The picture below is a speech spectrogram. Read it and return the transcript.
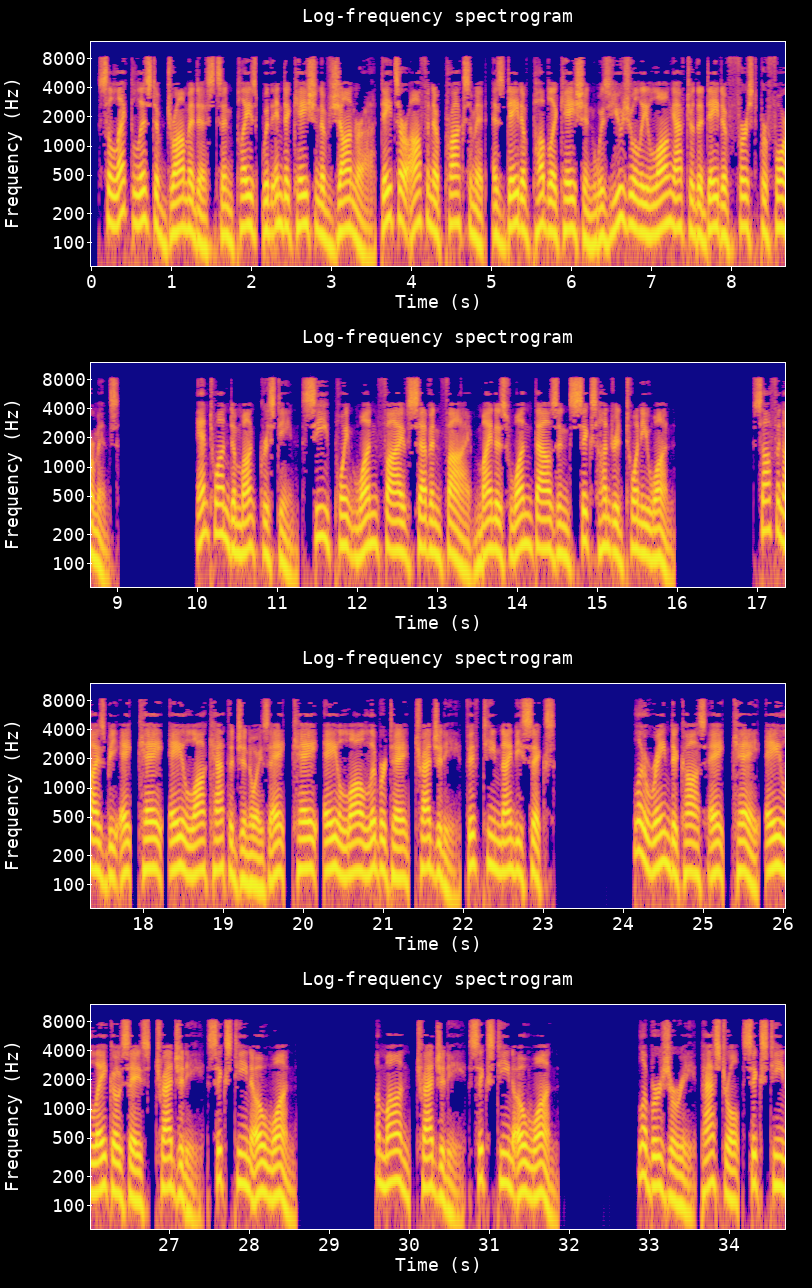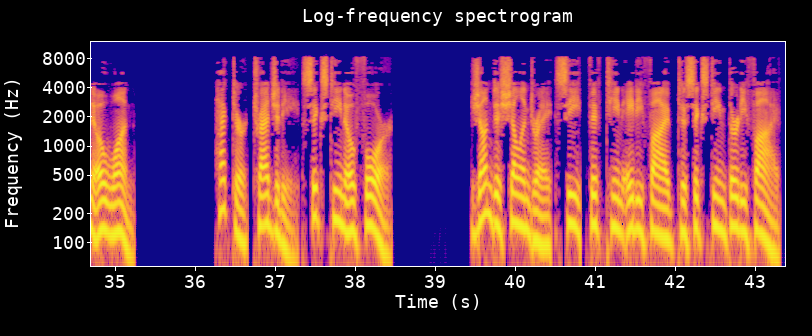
Select list of dramatists and plays, with indication of genre dates are often approximate, as date of publication was usually long after the date of first performance. Antoine de Montchrestien c. 1575–1621 Sophonisbe A. K. A la Carthaginoise A. K. A la Liberté tragedy 1596 La Reine de Casse A. K. A l'Écossaise tragedy 1601 Aman tragedy 1601 La Bergerie pastoral 1601 Hector tragedy 1604 Jean de Schelandre c. 1585 1635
